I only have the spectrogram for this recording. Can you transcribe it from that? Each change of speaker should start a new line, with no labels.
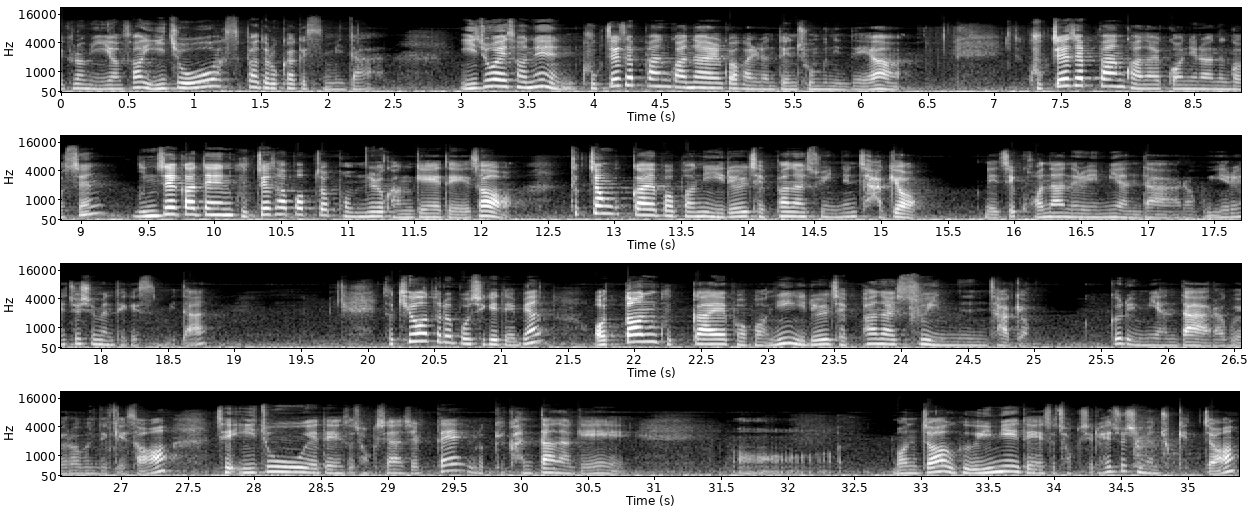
네, 그럼 이어서 2조 학습하도록 하겠습니다. 2조에서는 국제재판 관할과 관련된 조문인데요. 국제재판 관할권이라는 것은 문제가 된 국제사법적 법률 관계에 대해서 특정 국가의 법원이 이를 재판할 수 있는 자격 내지 권한을 의미한다 라고 이해를 해주시면 되겠습니다. 그래서 키워드를 보시게 되면 어떤 국가의 법원이 이를 재판할 수 있는 자격 을 의미한다 라고 여러분들께서 제 2조에 대해서 적시하실 때 이렇게 간단하게 어 먼저 그 의미에 대해서 적시를 해주시면 좋겠죠.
